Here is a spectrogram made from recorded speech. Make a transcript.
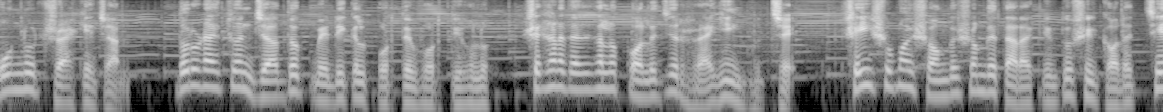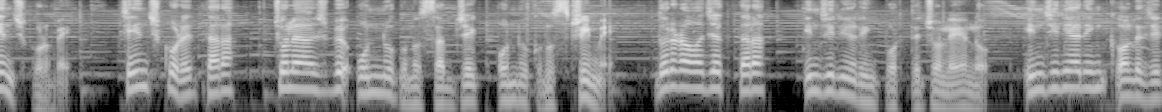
অন্য ট্র্যাকে যান। ধরুন একজন যাদব মেডিকেল পড়তে ভর্তি হলো, সেখানে দেখা গেল কলেজের র্যাগিং হচ্ছে। সেই সময় সঙ্গে সঙ্গে তারা কিন্তু সেই কলেজ চেঞ্জ করবে। চেঞ্জ করে তারা চলে আসবে অন্য কোনো সাবজেক্ট অন্য কোনো স্ট্রিমে ধরে নেওয়া যাক তারা ইঞ্জিনিয়ারিং পড়তে চলে এলো। ইঞ্জিনিয়ারিং কলেজে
